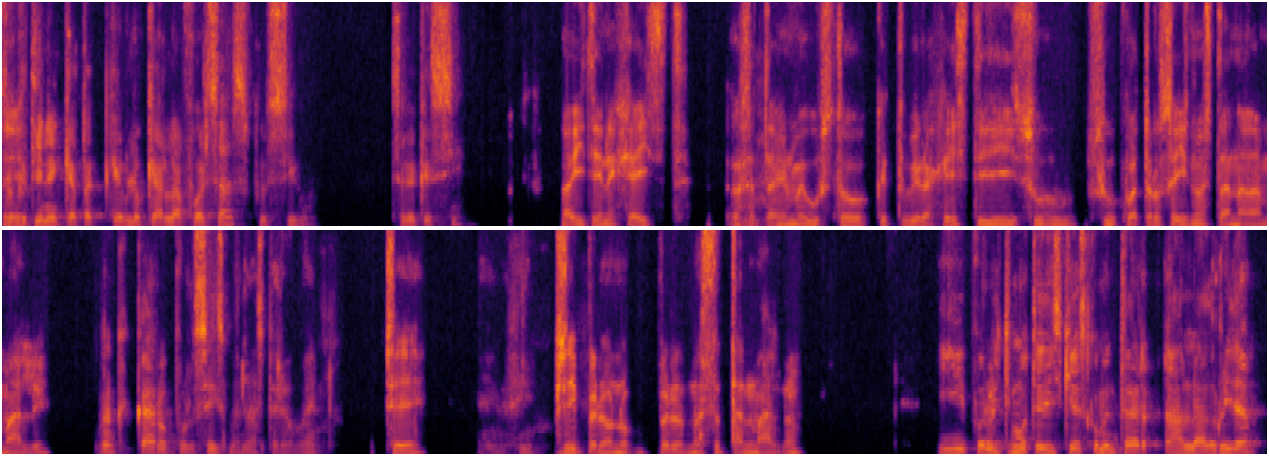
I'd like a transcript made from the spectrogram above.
Lo que tienen que, que bloquear las fuerzas, pues sigo. Se ve que sí. Ah, y tiene haste. O sea, también me gustó que tuviera haste y su, su 4-6 no está nada mal, ¿eh? Aunque caro por 6 manas, pero bueno. Sí. En fin. Sí, pero no, pero no está tan mal, ¿no? Y por último, Teddy, ¿quieres comentar a la druida?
